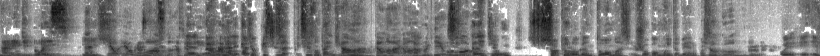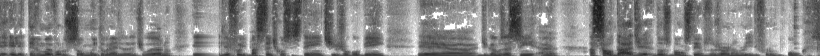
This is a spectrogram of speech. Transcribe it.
Tie-end 2? Isso. eu eu gosto. Assim, é, eu, na, na realidade, eu preciso, preciso de um tie-end 1. Calma lá, calma lá, calma lá. Tá? Porque o Logan. Um. Só que o Logan Thomas jogou muito bem no passado. Jogou. Ele, ele teve uma evolução muito grande durante o ano, ele foi bastante consistente, jogou bem. É, digamos assim, a, a, saudade dos bons tempos do Jordan Reed foram poucas.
